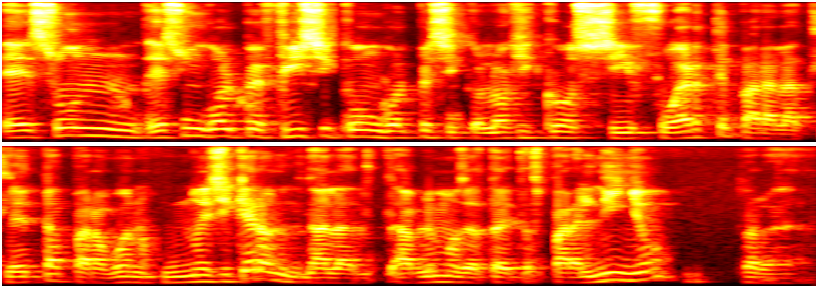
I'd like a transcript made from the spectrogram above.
es un, es un golpe físico, un golpe psicológico, sí, fuerte para el atleta, para, bueno, ni siquiera hablemos de atletas, para el niño, para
